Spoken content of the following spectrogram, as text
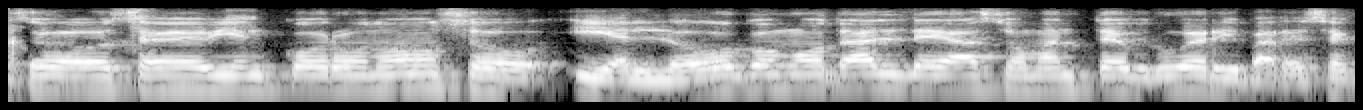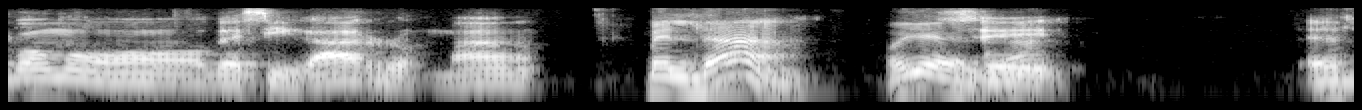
eso se ve bien coronoso. Y el logo como tal de Asomante Brewery parece como de cigarros, mano. ¿Verdad? Oye, sí. Es,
